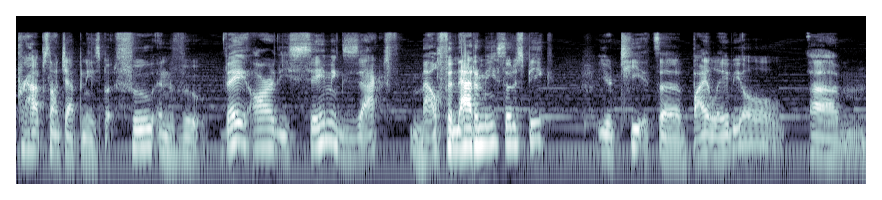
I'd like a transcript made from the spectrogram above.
perhaps not Japanese, but fu and vu. They are the same exact mouth anatomy, so to speak. Your teeth, it's a bilabial, um,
